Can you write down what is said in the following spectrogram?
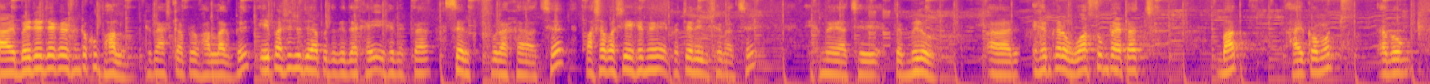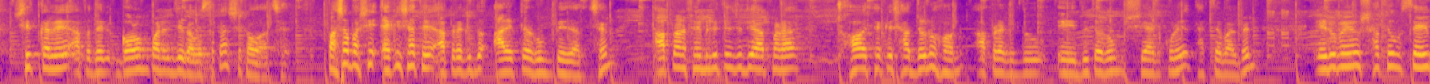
আর বেডের ডেকোরেশনটা খুব ভালো। এখানে আসলে আপনার ভালো লাগবে। এই পাশে যদি আপনাদেরকে দেখাই, এখানে একটা সেলফ রাখা আছে। পাশাপাশি এখানে একটা টেলিভিশন আছে। এখানে আছে একটা মিরর আর এখানকার ওয়াশরুমটা অ্যাটাচ বাথ হাই কমোড এবং শীতকালে আপনাদের গরম পানির যে ব্যবস্থাটা সেটাও আছে। পাশাপাশি একই সাথে আপনারা কিন্তু আরেকটা রুম পেয়ে যাচ্ছেন। আপনার ফ্যামিলিতে যদি আপনারা ছয় থেকে সাতজনও হন, আপনারা কিন্তু এই দুইটা রুম শেয়ার করে থাকতে পারবেন। এই রুমের সাথেও সেম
